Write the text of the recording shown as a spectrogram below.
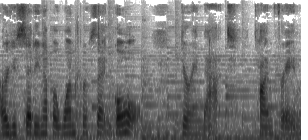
Are you setting up a one percent goal during that time frame?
